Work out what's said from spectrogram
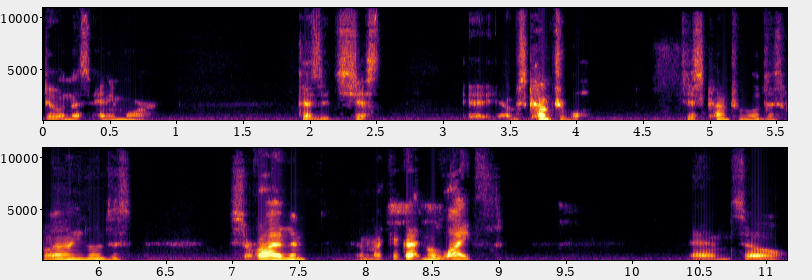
doing this anymore because it's just eh, I was comfortable, just comfortable, just well, you know, just surviving. I'm like, I got no life, and so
